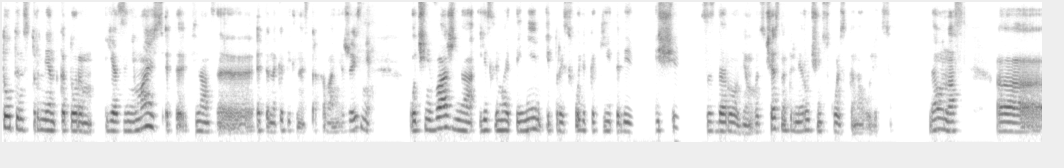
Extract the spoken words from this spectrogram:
тот инструмент, которым я занимаюсь, это, финанс, э, это накопительное страхование жизни. Очень важно, если мы это имеем и происходят какие-то вещи со здоровьем. Вот сейчас, например, очень скользко на улице. Да, у нас э,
